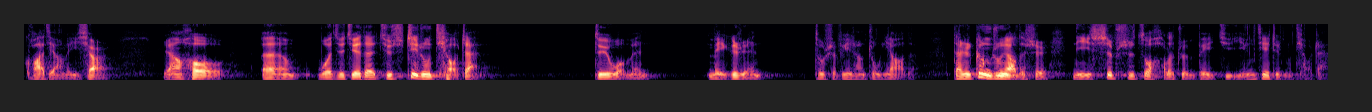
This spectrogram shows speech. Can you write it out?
夸奖了一下然后，呃，我就觉得就是这种挑战，对我们每个人都是非常重要的。但是更重要的是，你是不是做好了准备去迎接这种挑战？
